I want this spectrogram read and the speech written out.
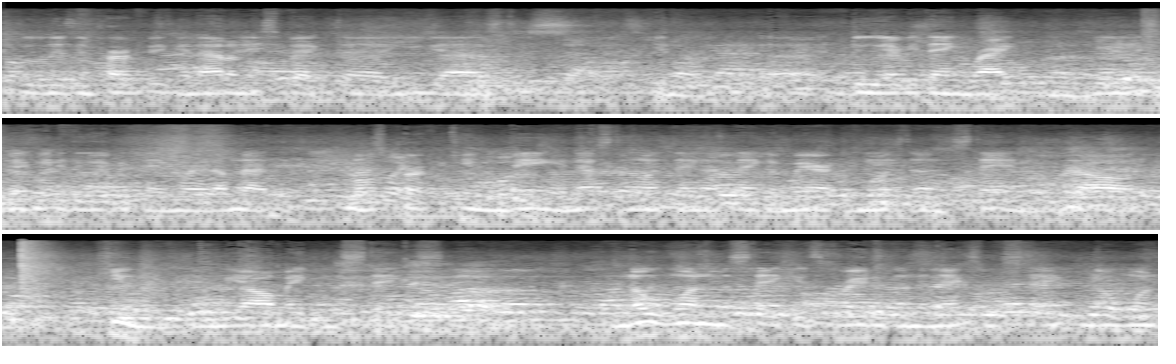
circle isn't perfect, and I don't expect uh, you guys to, you know, uh, do everything right. You don't expect me to do everything right. I'm not the most perfect human being, and that's the one thing I think America needs to understand. We're all human, and we all make mistakes. No one mistake is greater than the next mistake. No one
